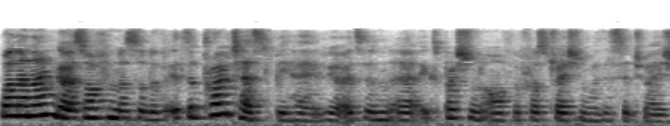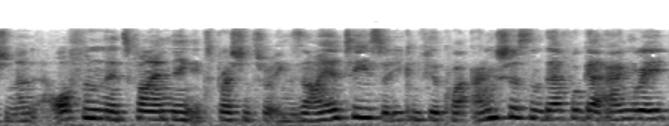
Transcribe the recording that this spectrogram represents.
Well, an anger is often a sort of it's a protest behavior. It's an uh, expression of a frustration with the situation, and often it's finding expression through anxiety. So you can feel quite anxious and therefore get angry,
